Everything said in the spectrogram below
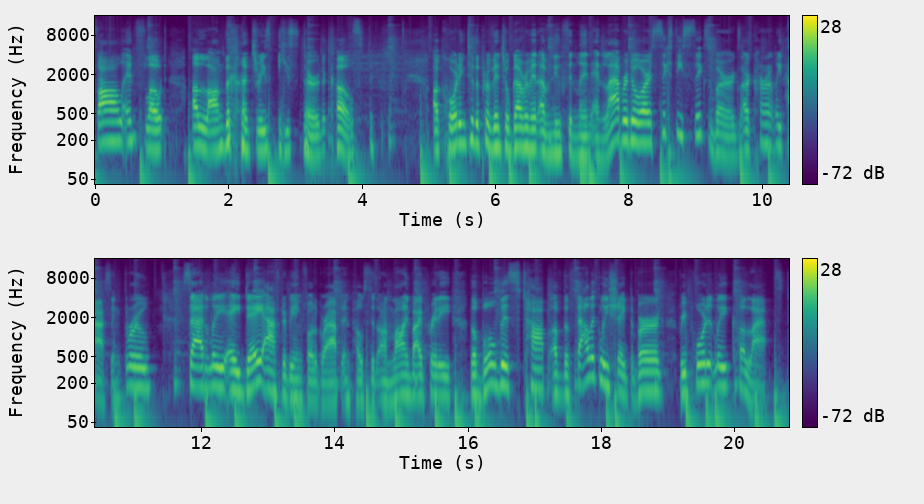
fall and float along the country's eastern coast. According to the provincial government of Newfoundland and Labrador, 66 bergs are currently passing through. Sadly, a day after being photographed and posted online by Pretty, the bulbous top of the phallically shaped berg reportedly collapsed.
